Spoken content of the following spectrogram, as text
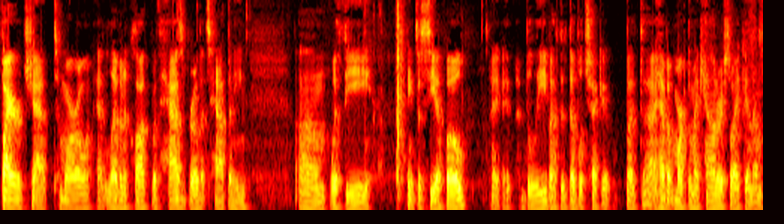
fire chat tomorrow at 11 o'clock with Hasbro that's happening um, with the, I think the CFO. I, I, believe I have to double check it, but uh, I have it marked on my calendar so I can um,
